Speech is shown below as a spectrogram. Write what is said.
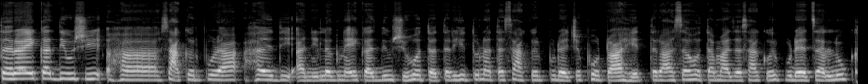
तर एकाच दिवशी हा साखरपुडा हळदी आणि लग्न एकाच दिवशी होतं. तर इथून आता साखरपुड्याचे फोटो आहेत. तर असा होता माझा साखरपुड्याचा लुक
